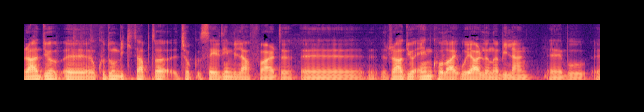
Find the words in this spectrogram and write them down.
Radyo e, okuduğum bir kitapta çok sevdiğim bir laf vardı. E, radyo en kolay uyarlanabilen e, bu e,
